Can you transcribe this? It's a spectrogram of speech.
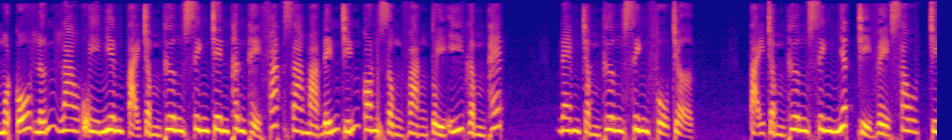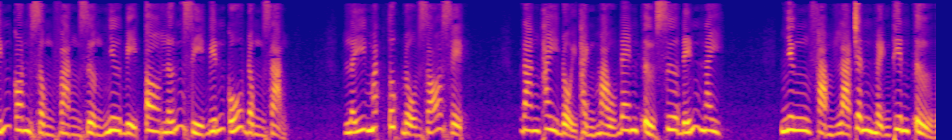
Một cỗ lớn lao uy nghiêm tại trầm thương sinh trên thân thể phát ra mà đến chín con rồng vàng tùy ý gầm thép. Đem trầm thương sinh phụ trợ. Tại trầm thương sinh nhất chỉ về sau, chín con rồng vàng dường như bị to lớn gì biến cố đồng dạng. Lấy mắt tốc độ rõ rệt. Đang thay đổi thành màu đen từ xưa đến nay. Nhưng phàm là chân mệnh thiên tử.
